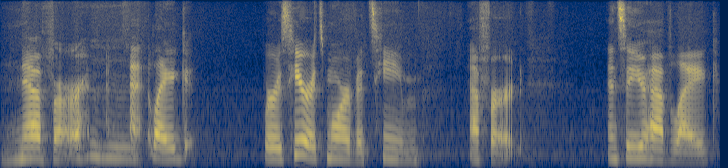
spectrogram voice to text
never, mm-hmm. like, whereas here it's more of a team effort. And so you have, like,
